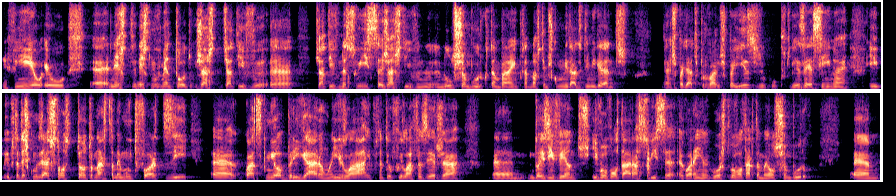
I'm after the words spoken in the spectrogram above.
Enfim, eu, eu uh, neste, neste movimento todo já, já tive. Uh, já estive na Suíça, já estive no Luxemburgo também, portanto nós temos comunidades de imigrantes eh, espalhados por vários países, o português é assim, não é? E, e portanto as comunidades estão, estão a tornar-se também muito fortes e quase que me obrigaram a ir lá e portanto eu fui lá fazer já dois eventos e vou voltar à Suíça agora em agosto, vou voltar também ao Luxemburgo um,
